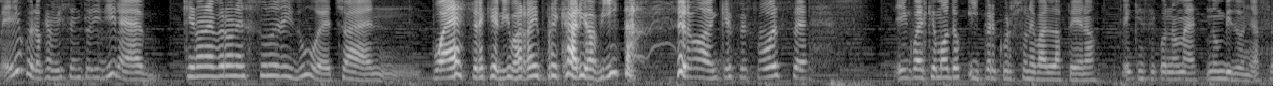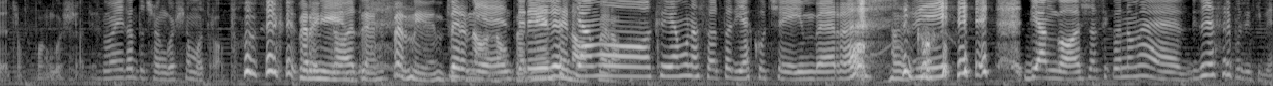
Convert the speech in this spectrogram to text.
E io quello che mi sento di dire è che non è vero nessuno dei due, cioè può essere che rimarrei precario a vita, però anche se fosse, in qualche modo il percorso ne vale la pena e che secondo me non bisogna essere troppo angosciati, secondo me ogni tanto ci angosciamo troppo per Per niente, per niente. Per No, no, niente, per Re- niente no, restiamo- però. creiamo una sorta di echo chamber Ecco. di, di angoscia. Secondo me bisogna essere positivi,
